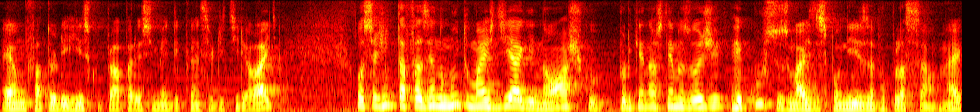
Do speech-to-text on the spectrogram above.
é um fator de risco para o aparecimento de câncer de tireoide. Ou se a gente está fazendo muito mais diagnóstico, porque nós temos hoje recursos mais disponíveis à população. Né?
